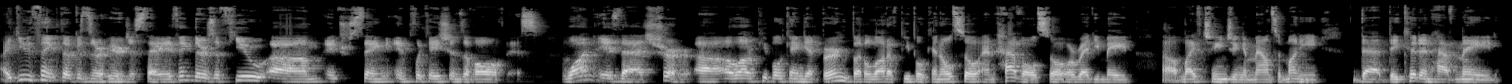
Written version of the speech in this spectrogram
I do think tokens are here to stay. I think there's a few um, interesting implications of all of this. One is that, sure, uh, a lot of people can get burned, but a lot of people can also and have also already made uh, life changing amounts of money that they couldn't have made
